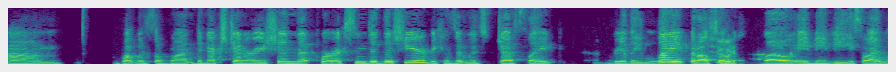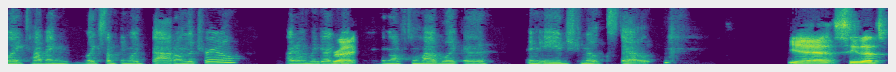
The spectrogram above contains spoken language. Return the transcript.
um what was the one the next generation that Port Rexton did this year because it was just like really light but also really low ABV. So I liked having like something like that on the trail. I don't think I'd Right. be enough to have like a an aged milk stout. Yeah, see, that's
